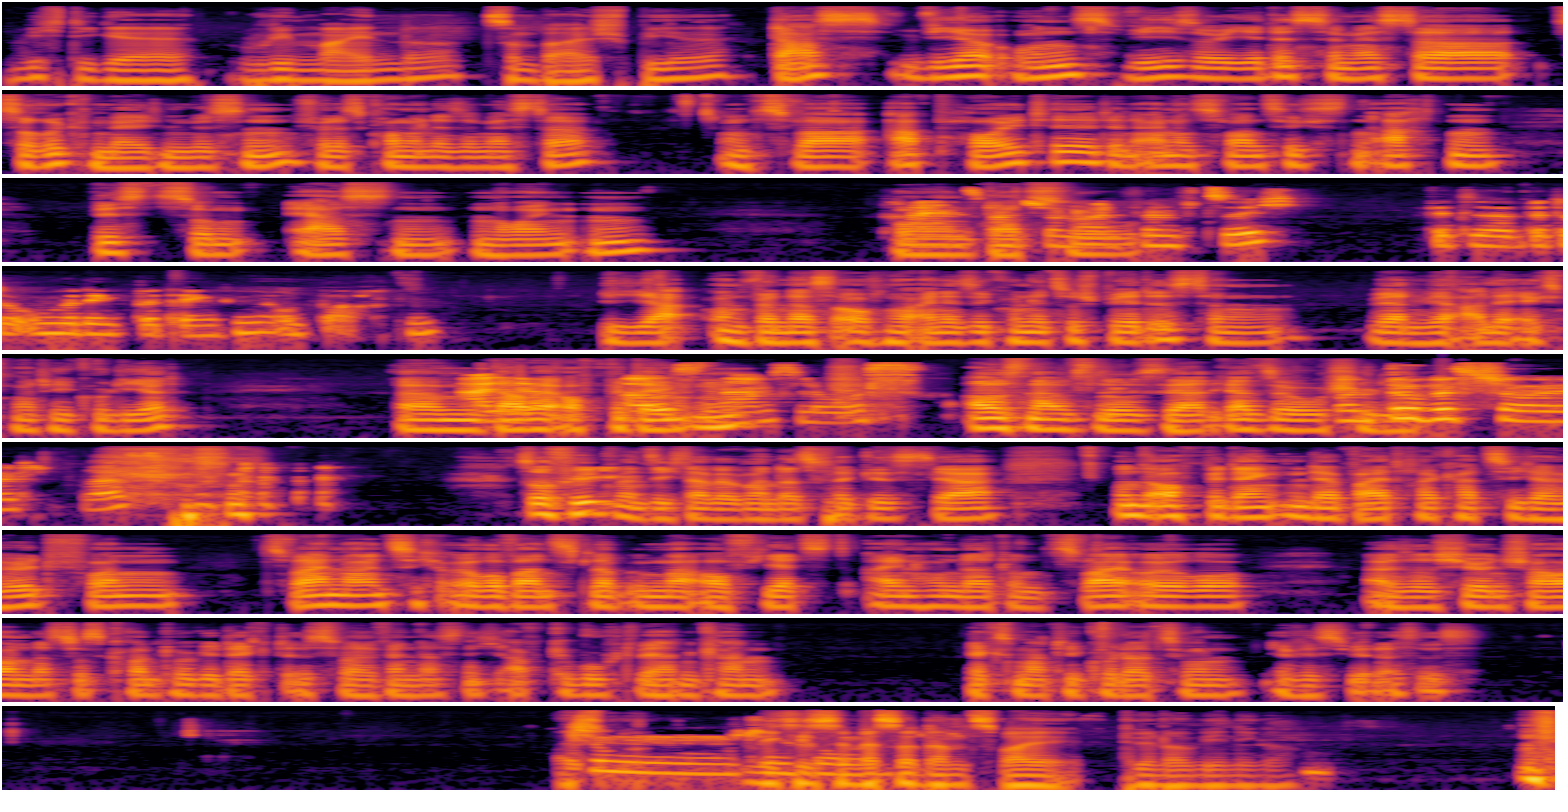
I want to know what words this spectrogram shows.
wichtige Reminder, zum Beispiel, dass wir uns wie so jedes Semester zurückmelden müssen für das kommende Semester. Und zwar ab heute, den 21.08. bis zum 1.09. 23.59 Bitte, bitte unbedingt bedenken und beachten. Ja, und wenn das auch nur eine Sekunde zu spät ist, dann werden wir alle exmatrikuliert. Ähm, alle, dabei auch bedenken. Ausnahmslos. Ausnahmslos, ja, ganze Hochschule. Und du bist schuld, was? so fühlt man sich da, wenn man das vergisst, ja. Und auch bedenken, der Beitrag hat sich erhöht von 92 Euro waren es, glaube immer auf jetzt 102 Euro. Also schön schauen, dass das Konto gedeckt ist, weil wenn das nicht abgebucht werden kann, Exmatrikulation, ihr wisst, wie das ist. Also, nächstes Semester dann zwei Döner weniger.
